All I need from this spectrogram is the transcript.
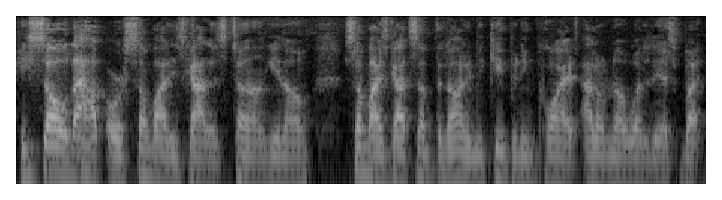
he sold out or somebody's got his tongue, you know. Somebody's got something on him and keeping him quiet. I don't know what it is, but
